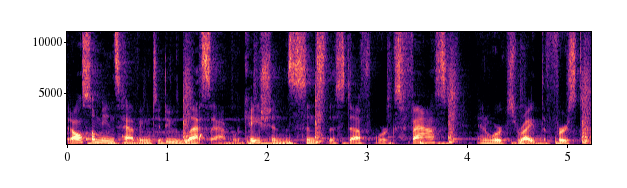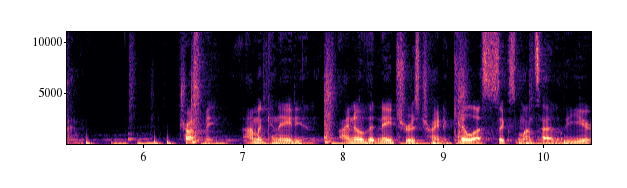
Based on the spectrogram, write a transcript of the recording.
It also means having to do less applications since the stuff works fast and works right the first time. Trust me, I'm a Canadian. I know that nature is trying to kill us six months out of the year,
